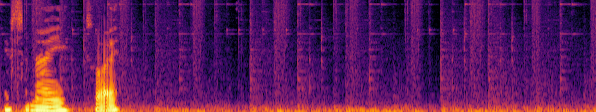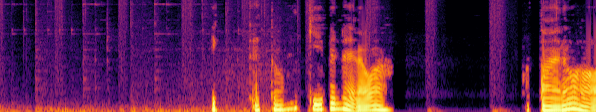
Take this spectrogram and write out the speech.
เอสไนสวย อีกไอตัวเมื่อกี้ไปไหนแล้วอะตายแล้วเหรอ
